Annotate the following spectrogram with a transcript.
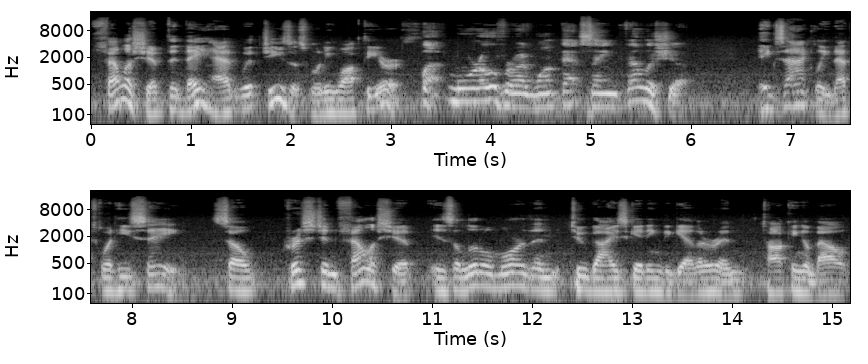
fellowship that they had with Jesus when he walked the earth. But moreover, I want that same fellowship. Exactly, that's what he's saying. So, Christian fellowship is a little more than two guys getting together and talking about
